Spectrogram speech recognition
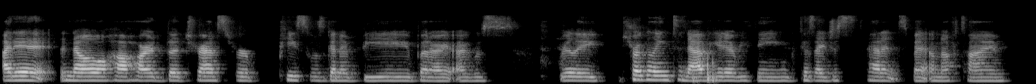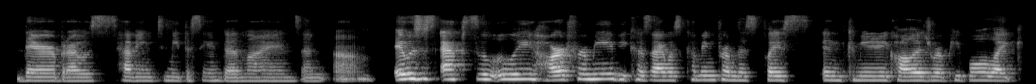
I didn't know how hard the transfer piece was going to be, but I, I was really struggling to navigate everything because I just hadn't spent enough time there, but I was having to meet the same deadlines. And um, it was just absolutely hard for me because I was coming from this place in community college where people like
